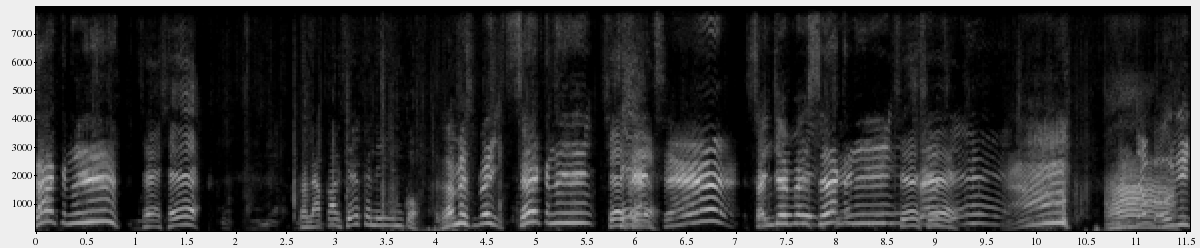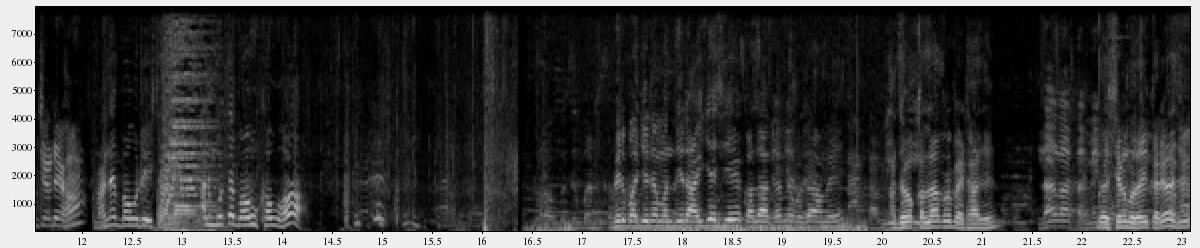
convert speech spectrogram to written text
શેક ને છે છે. કલાકાર છે કે નહીં એમ કહો? રમેશભાઈ શેક ને છે છે. સંજયભાઈ શેક ને છે છે હા. હા. બહુ રી ચડે હા. મને બહુ રી ચડે. અને હું તો બહુ ખાઉં હો. બાજુના મંદિર આવી જાય છે કલાકાર ને બધા અમે. આજે જો કલાકારો બેઠા છે. દર્શન બધા કર્યા છે?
